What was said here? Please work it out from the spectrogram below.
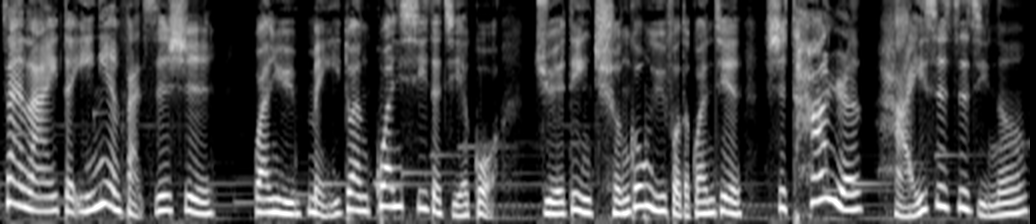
再来的一念反思是关于每一段关系的结果，决定成功与否的关键是他人还是自己呢？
